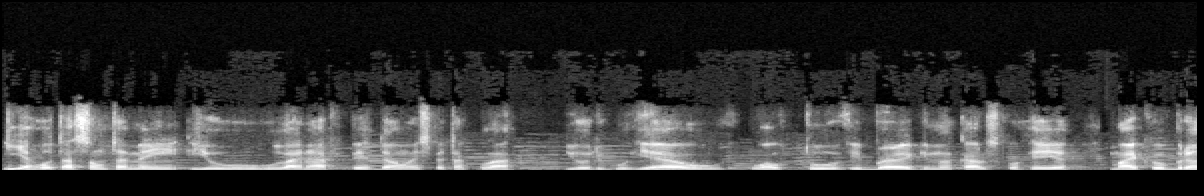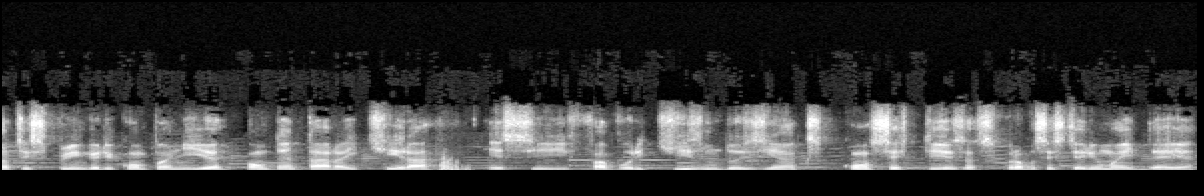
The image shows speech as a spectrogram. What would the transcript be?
e a rotação também, e o, o line-up, perdão, é espetacular. Yuri Gurriel, o Altuve, Bergman, Carlos Correa, Michael Brandt, Springer e companhia vão tentar aí tirar esse favoritismo dos Yankees, com certeza, para vocês terem uma ideia.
